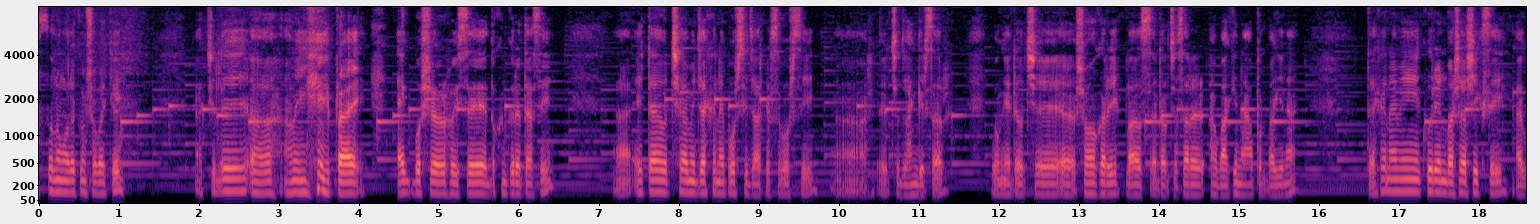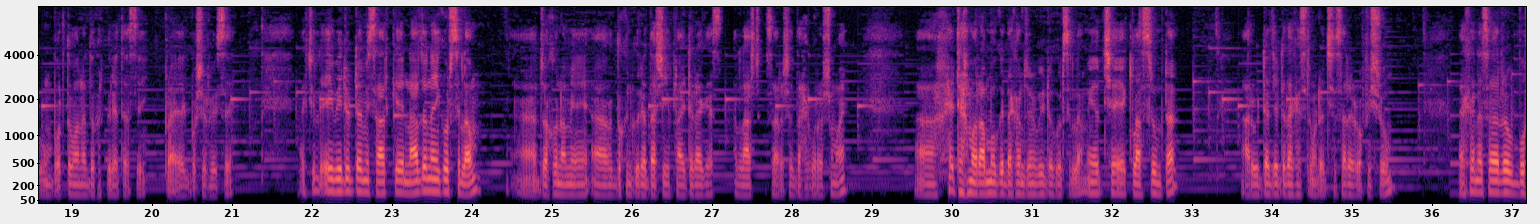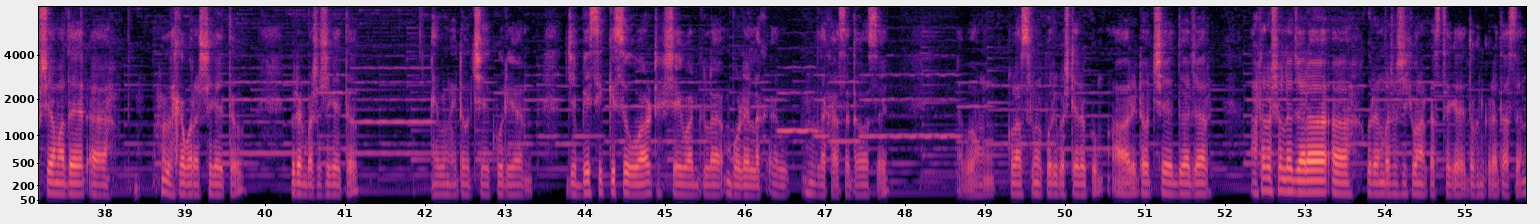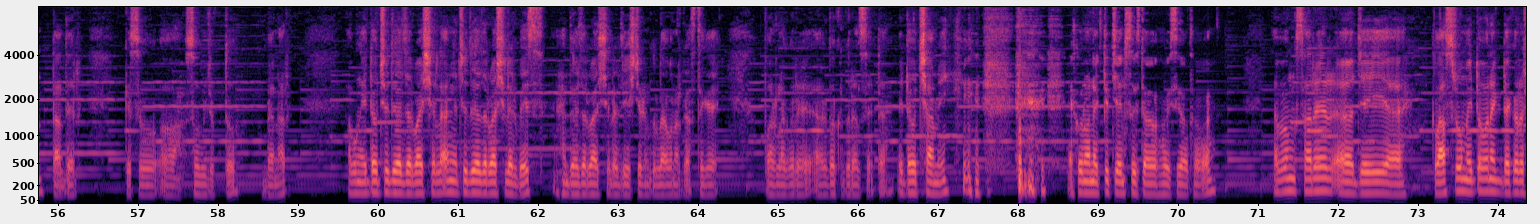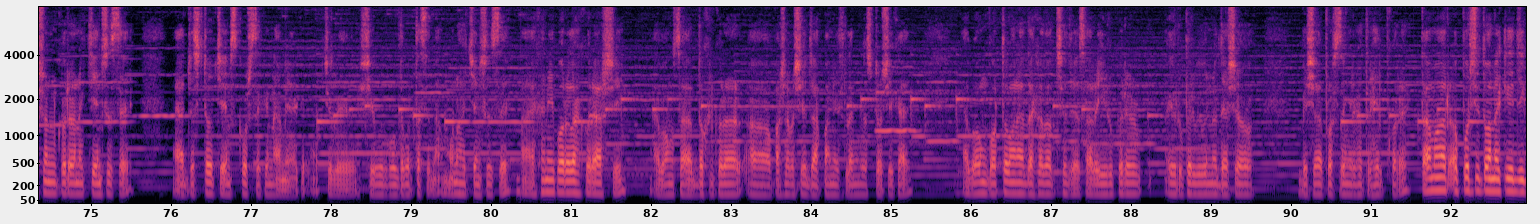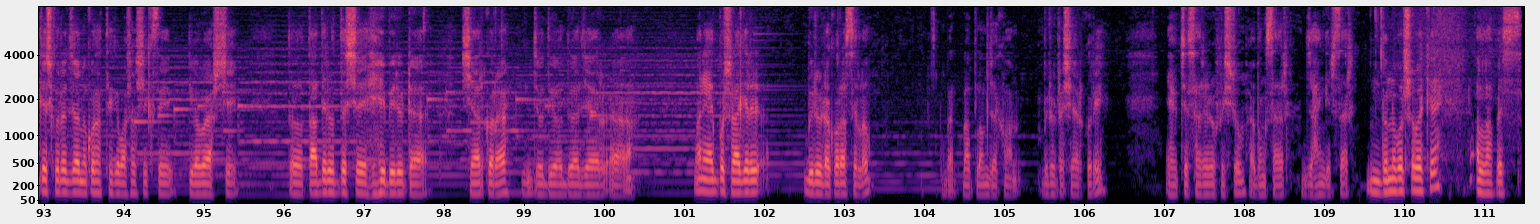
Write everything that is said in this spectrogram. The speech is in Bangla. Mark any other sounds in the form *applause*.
আসসালামু আলাইকুম সবাইকে। অ্যাকচুয়ালি আমি *laughs* প্রায় এক বছর হয়েছে দক্ষিণ কোরিয়াতে আছি। এটা হচ্ছে আমি যেখানে পড়ছি, যার কাছে পড়ছি হচ্ছে জাহাঙ্গীর স্যার এবং এটা হচ্ছে সহকারী প্লাস এটা হচ্ছে স্যারের বাগিনা, আপন বাগিনা। তো এখানে আমি কোরিয়ান ভাষা শিখছি এবং বর্তমানে দক্ষিণ কোরিয়াতে আছি। প্রায় এক বছর হয়েছে অ্যাকচুয়ালি এই ভিডিওটা আমি স্যারকে না জানাই করছিলাম। যখন আমি দক্ষিণ কোরিয়াতে আসি ফ্লাইটের আগে লাস্ট স্যারের সাথে দেখা করার সময়। এটা আমার আম্মুকে দেখানোর জন্য ভিডিও করছিলাম। এই হচ্ছে ক্লাসরুমটা। আর ওইটা যেটা দেখাচ্ছিলাম ওটা হচ্ছে স্যারের অফিস রুম। এখানে স্যার বসে আমাদের লেখাপড়া শেখাইতো, কোরিয়ান ভাষা শেখাইতো। এবং এটা হচ্ছে কোরিয়ান যে বেসিক কিছু ওয়ার্ড সেই ওয়ার্ডগুলা বোর্ডে লেখা লেখা আছে, দেওয়া আছে। এবং ক্লাসরুমের পরিবেশটা এরকম। আর এটা হচ্ছে ২০১৮ সালে যারা কোরিয়ান ভাষা শিখে ওনার কাছ থেকে দক্ষিণ কোরিয়াতে আছেন তাদের কিছু ছবিযুক্ত ব্যানার। এবং এটা হচ্ছে ২০২২ সালে। আমি হচ্ছে ২০২২ সালের ব্যাচ। হ্যাঁ, ২০২২ সালের যে স্টুডেন্টগুলো ওনার কাছ থেকে পড়ালেখা করে আ দক্ষিণ কোরিয়া আছে এটা। এটা হচ্ছে আমি। *laughs* এখন অনেকটা চেঞ্জ হইছে অথবা। এবং স্যারের যেই ক্লাসরুম এটাও অনেক ডেকোরেশন করে অনেক চেঞ্জ হয়েছে অ্যাড্রেসটাও চেঞ্জ করছে কিনা আমি অ্যাকচুয়ালি সিউর বলতে পারতেছি না। মনে হয় চেঞ্জ হয়েছে এখানেই পড়ালেখা করে আসছি এবং স্যার দক্ষিণ করার পাশাপাশি জাপানিজ ল্যাঙ্গুয়েজটাও শিখায়। এবং বর্তমানে দেখা যাচ্ছে যে স্যার ইউরোপের ইউরোপের বিভিন্ন দেশেও ভিসা প্রসেসিং এর ক্ষেত্রে হেল্প করে। তো আমার অপরিচিত অনেকেই জিজ্ঞেস করে যে আমি কোথা থেকে ভাষা শিখছি, কীভাবে আসছি। তো তাদের উদ্দেশ্যে এই ভিডিওটা শেয়ার করা। যদিও ২০০০ আ মানে এক বছর আগের ভিডিওটা করা ছিল। বাট ভাবলাম যে এখন ভিডিওটা শেয়ার করি। এ হচ্ছে স্যারের অফিস রুম এবং স্যার জাহাঙ্গীর স্যার। ধন্যবাদ সবাইকে। আল্লাহ হাফেজ।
